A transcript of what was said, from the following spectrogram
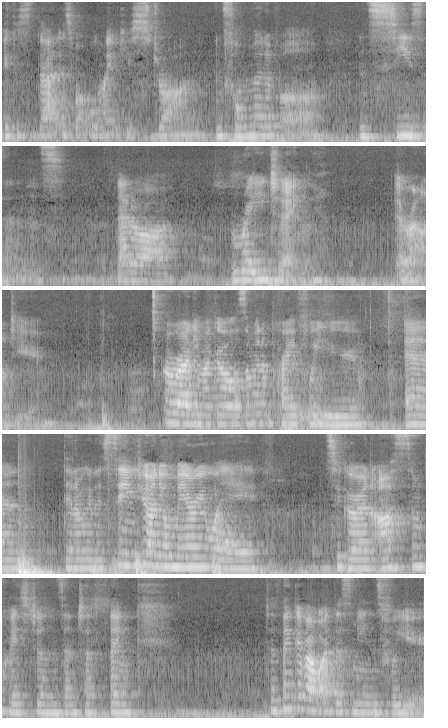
because that is what will make you strong and formidable in seasons that are raging around you. Alrighty, my girls, I'm going to pray for you and then I'm going to send you on your merry way to go and ask some questions and to think to think about what this means for you.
